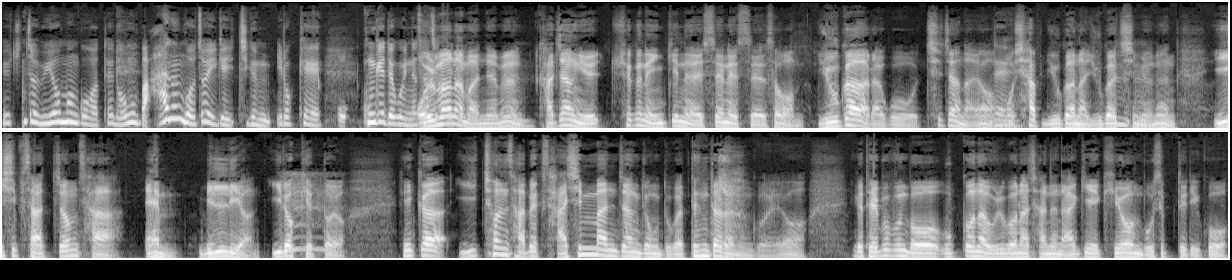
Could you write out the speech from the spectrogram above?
이거 진짜 위험한 것 같아요. 너무 많은 거죠. 이게 지금 이렇게 어, 공개되고 있는 사진들이. 얼마나 많냐면 음. 가장 예- 최근에 인기 있는 SNS에서 육아라고 치잖아요. 네. 뭐샵 육아나 육아 음, 치면은 24.4 M 밀리언 이렇게 음. 떠요. 그러니까 2,440만 장 정도가 뜬다라는 거예요. 그러니까 대부분 뭐 웃거나 울거나 자는 아기의 귀여운 모습들이고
